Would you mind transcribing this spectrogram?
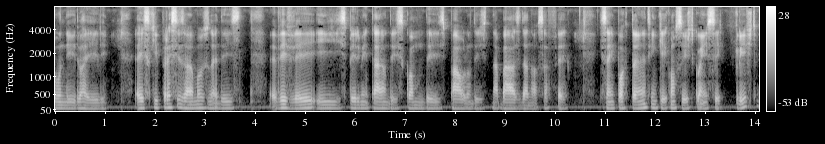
unido a Ele. É isso que precisamos, né, diz, viver e experimentar, diz, como diz Paulo, diz, na base da nossa fé. Isso é importante em que consiste conhecer Cristo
